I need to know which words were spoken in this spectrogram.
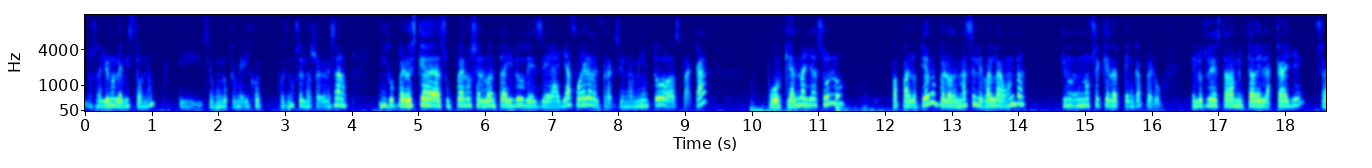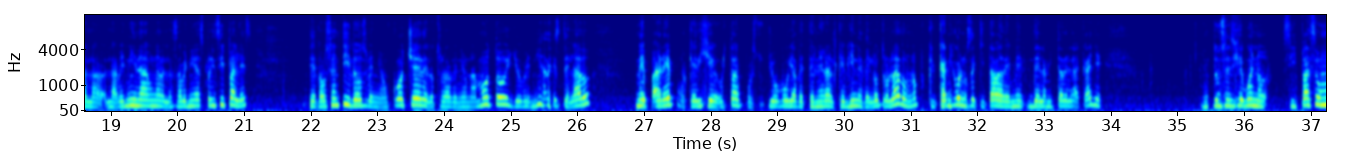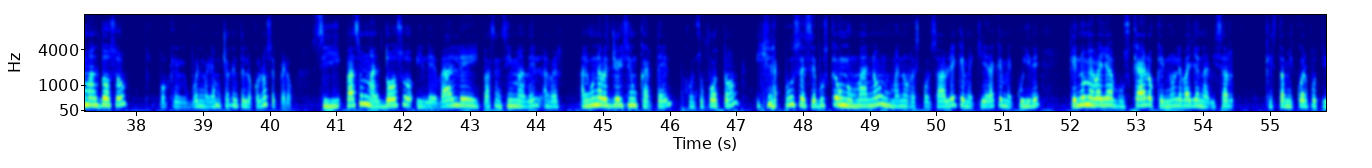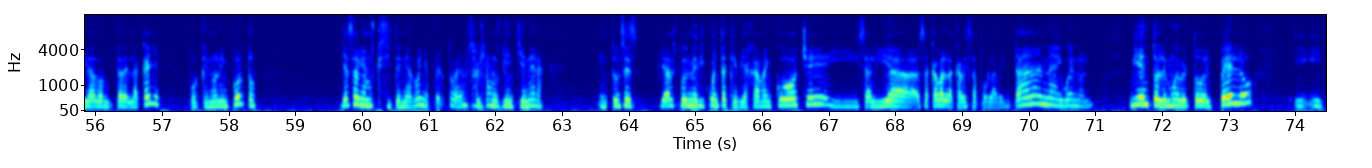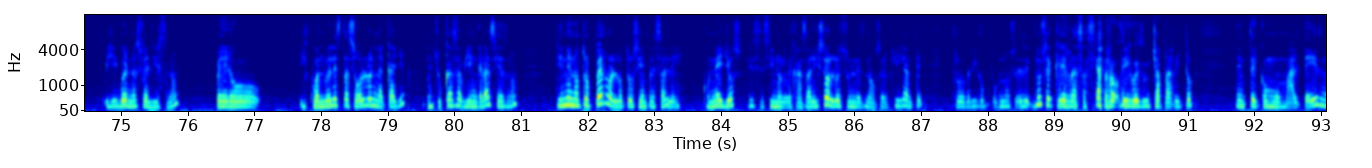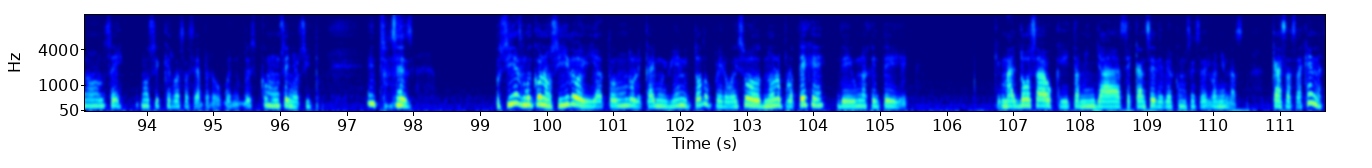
O sea, yo no la he visto, ¿no? Y según lo que me dijo, pues no se las regresaron. Dijo, pero es que a su perro se lo han traído desde allá afuera del fraccionamiento hasta acá, porque anda allá solo papaloteando, pero además se le va la onda. Yo no, sé qué edad tenga, pero el otro día estaba a mitad de la calle, o sea, la, la avenida, una de las avenidas principales, de dos sentidos, venía un coche, del otro lado venía una moto y yo venía de este lado. Me paré porque dije, ahorita pues yo voy a detener al que viene del otro lado, ¿no? Porque el canijo no se quitaba de, de la mitad de la calle. Entonces dije, bueno, si pasa un maldoso, porque bueno, ya mucha gente lo conoce, pero si pasa un maldoso y le vale y pasa encima de él, a ver, alguna vez yo hice un cartel con su foto y la puse, se busca un humano, un humano responsable que me quiera, que me cuide, que no me vaya a buscar o que no le vayan a avisar que está mi cuerpo tirado a mitad de la calle, porque no le importo. Ya sabíamos que sí tenía dueño, pero todavía no sabíamos bien quién era. Entonces, ya después me di cuenta que viajaba en coche y salía, sacaba la cabeza por la ventana y bueno, el viento le mueve todo el pelo y, y, bueno, es feliz, ¿no? Pero, y cuando él está solo en la calle, en su casa, bien, gracias, ¿no? Tienen otro perro, el otro siempre sale con ellos, ese sí no lo dejan salir solo, es un schnauzer gigante. Rodrigo, pues no sé, no sé qué raza sea Rodrigo, es un chaparrito entre como maltés, no sé, no sé qué raza sea, pero bueno, es como un señorcito. Entonces, pues sí es muy conocido y a todo el mundo le cae muy bien y todo, pero eso no lo protege de una gente que maldosa o que también ya se canse de ver cómo se hace el baño en las casas ajenas.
